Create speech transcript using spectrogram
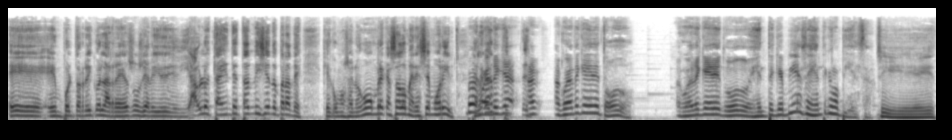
eh, en Puerto Rico en las redes sociales. Y yo diablo, esta gente está diciendo, espérate, que como salió con un hombre casado merece morir. Pero acuérdate, que, te- a- acuérdate que hay de todo. Acuérdate que hay de todo. Hay gente que piensa y gente que no piensa. Sí,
